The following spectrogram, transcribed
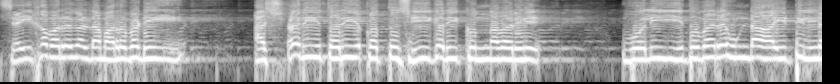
ശൈഖവറുകളുടെ മറുപടി അശ്വരി തരീഖത്ത് സ്വീകരിക്കുന്നവരിൽ വലി ഇതുവരെ ഉണ്ടായിട്ടില്ല.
